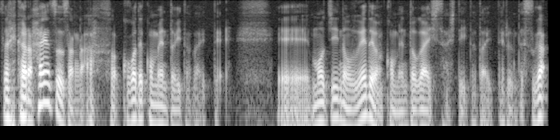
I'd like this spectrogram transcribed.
それから早津さんがあそうここでコメントいただいて、えー、文字の上ではコメント返しさせていただいてるんですが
